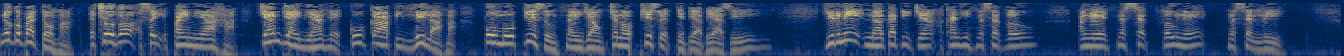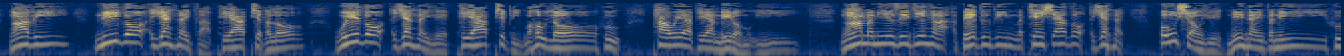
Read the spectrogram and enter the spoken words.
နှုတ်ကပတ်တော်မှာတချို့သောအစိတ်အပိုင်းများဟာကြမ်းပြိုင်များနဲ့ကိုးကားပြီးလေ့လာမှပုံမပြည့်စုံနိုင်ကြောင်းကျွန်တော်ဖြစ်ဆွဲတင်ပြပါရစေ။ယေရမိအနာဂတိကျမ်းအခန်းကြီး23အငယ်23နဲ့24ငါသည်နီးသောအရ၌သာဖျားဖြစ်သလောဝေးသောအရ၌လည်းဖျားဖြစ်သည်မဟုတ်လောဟုထာဝရဖျားမေးတော်မူ၏ငါမမြင်စေခြင်းဟာအဘယ်သူသည်မထင်ရှားသောအရ၌ပုန်းရှောင်၍နေနိုင်သနည်းဟု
